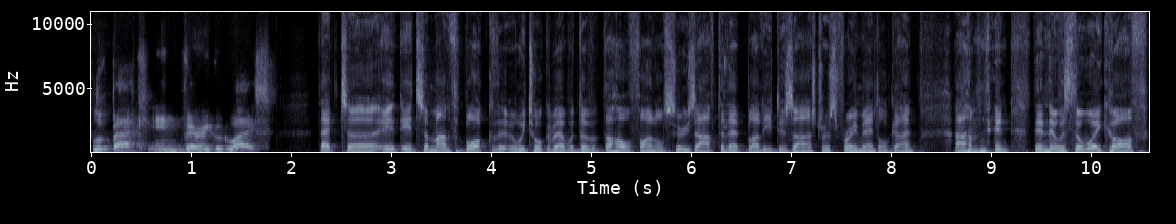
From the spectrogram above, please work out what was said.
look back in very good ways. That uh, it, it's a month block that we talk about with the, the whole final series after that bloody disastrous Fremantle game. Um, then then there was the week off,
